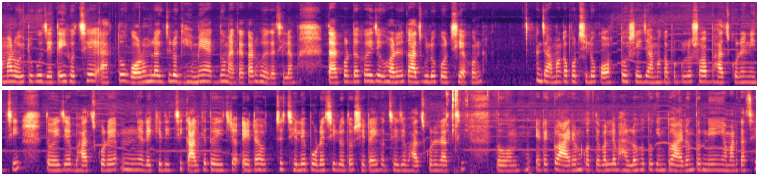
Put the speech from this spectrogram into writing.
আমার ওইটুকু যেতেই হচ্ছে, এত গরম লাগছিল, ঘেমে একদম একাকার হয়ে গেছিলাম। তারপর দেখো এই যে ঘরের কাজগুলো করছি এখন। জামা কাপড় ছিল, কত সেই জামা কাপড়গুলো সব ভাজ করে নিচ্ছি। তো এই যে ভাজ করে রেখে দিচ্ছি। কালকে তো এই এটা হচ্ছে ছেলে পড়েছিল তো সেটাই হচ্ছে যে ভাজ করে রাখছি। তো এটা একটু আয়রন করতে পারলে ভালো হতো, কিন্তু আয়রন তো নেই আমার কাছে।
